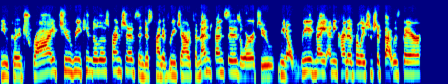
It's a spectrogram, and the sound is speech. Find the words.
You could try to rekindle those friendships and just kind of reach out to mend fences or to, you know, reignite any kind of relationship that was there.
